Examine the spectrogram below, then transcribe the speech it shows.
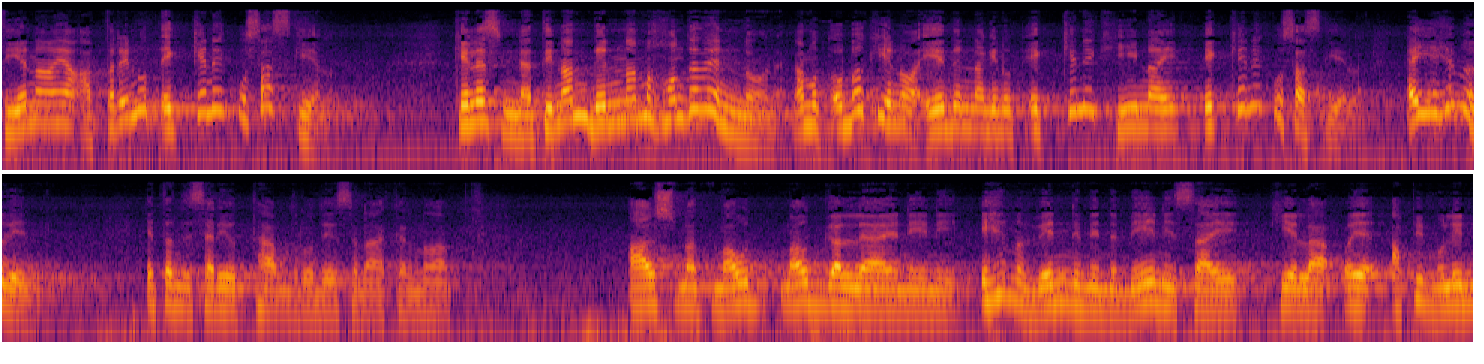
තියන අය අතරිනුත් එක්කෙනෙක් උසස් කියලා. කෙලස් නැතිනම් දෙන්නම හොඳ වෙන්න ඕනේ. නමුත් ඔබ කියනවා ඒ දෙන්නගෙනුත් එක්කෙනෙක් හීනයි එක්කෙනෙක් උසස් කියලා. ඇයි එහෙම වෙන්නේ? එතනදි සරියුත් හාමුදුරුවෝ දේශනා කරනවා ආයුෂ්මත් මෞද්ගල්‍යයනේනි එහෙම වෙන්නේ මෙන්න මේ නිසයි කියලා ඔය අපි මුලින්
